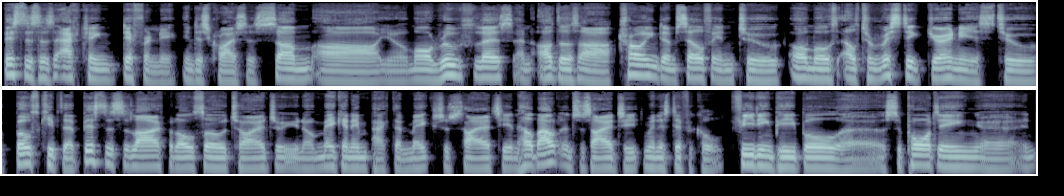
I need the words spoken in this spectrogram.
businesses acting differently in this crisis. Some are, you know, more ruthless and others are throwing themselves into almost altruistic journeys to both keep their business alive but also try to, you know, make an impact and make society and help out in society when it's difficult. Feeding people, uh, supporting uh, in,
